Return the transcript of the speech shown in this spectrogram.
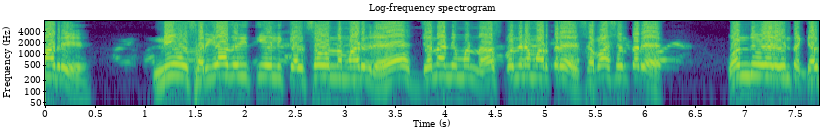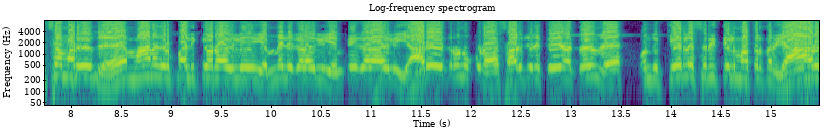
ಮಾಡ್ರಿ. ನೀವು ಸರಿಯಾದ ರೀತಿಯಲ್ಲಿ ಕೆಲಸವನ್ನ ಮಾಡಿದ್ರೆ ಜನ ನಿಮ್ಮನ್ನ ಸ್ಪಂದನೆ ಮಾಡ್ತಾರೆ, ಶಬಾಷ್ ಅಂತಾರೆ. ಒಂದು ವೇಳೆ ಇಂತ ಕೆಲಸ ಮಾಡಿದ್ರೆ ಮಹಾನಗರ ಪಾಲಿಕೆಯವರಾಗ್ಲಿ ಎಂ ಎಲ್ ಎಗಳಾಗ್ಲಿ, ಎಂ ಪಿಗಳಾಗ್ಲಿ, ಯಾರೇ ಇದ್ರು ಕೂಡ ಸಾರ್ವಜನಿಕರು ಏನಾಗ್ತದೆ ಅಂದ್ರೆ ಒಂದು ಕೇರ್ಲೆಸ್ ರೀತಿಯಲ್ಲಿ ಮಾತಾಡ್ತಾರೆ. ಯಾರು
